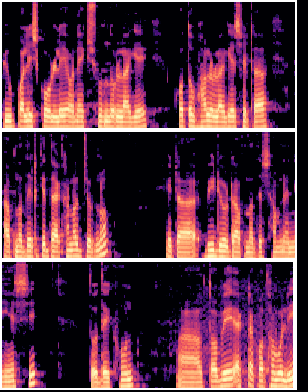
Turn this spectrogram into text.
পিউ পালিশ করলে অনেক সুন্দর লাগে, কত ভালো লাগে সেটা আপনাদেরকে দেখানোর জন্য। এটা ভিডিওটা আপনাদের সামনে নিয়ে এসেছি। তো দেখুন তবে একটা কথা বলি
